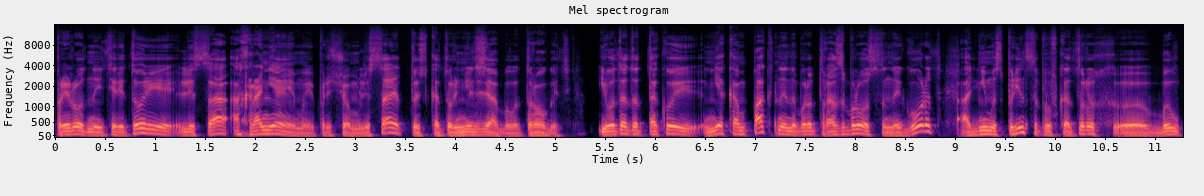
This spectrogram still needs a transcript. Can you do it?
природные территории, леса, охраняемые причем леса, то есть которые нельзя было трогать. И вот этот такой некомпактный, наоборот, разбросанный город, одним из принципов которых э, был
